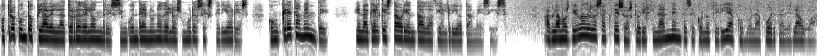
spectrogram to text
Otro punto clave en la Torre de Londres se encuentra en uno de los muros exteriores, concretamente en aquel que está orientado hacia el río Támesis. Hablamos de uno de los accesos que originalmente se conocería como la Puerta del Agua,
